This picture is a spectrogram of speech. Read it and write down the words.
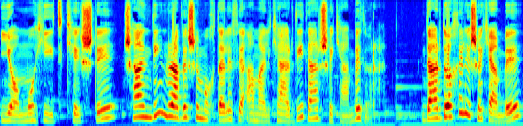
یا محیط کشته چندین روش مختلف عملکردی در شکمبه دارند. در داخل شکمبه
